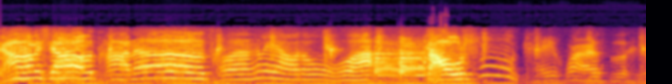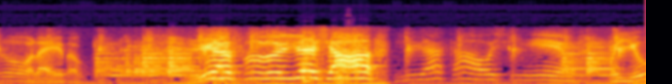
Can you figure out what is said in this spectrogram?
想想他能存了的我，倒数开花是后来的，越是越想。越高兴，不由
